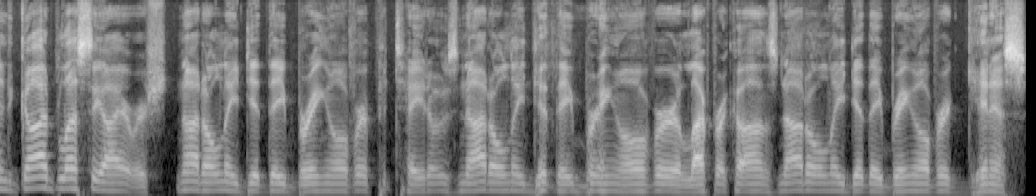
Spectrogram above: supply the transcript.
and God bless the Irish. Not only did they bring over potatoes, not only did they bring over leprechauns, not only did they bring over Guinness,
